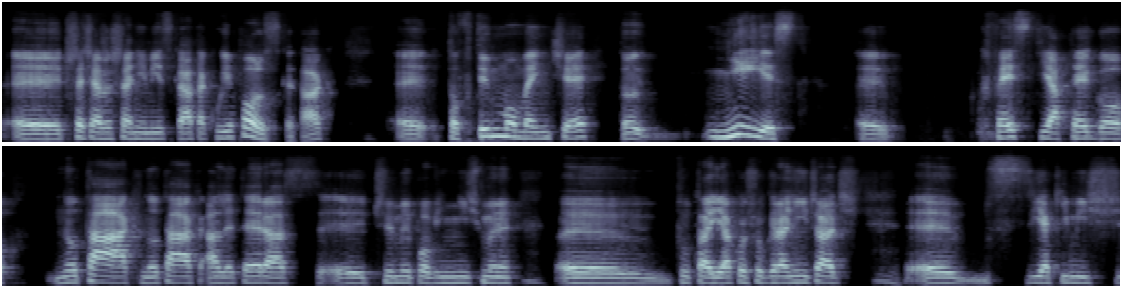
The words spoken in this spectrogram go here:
e, trzecia Rzesza Niemiecka atakuje Polskę, tak? To w tym momencie to nie jest kwestia tego, no tak, no tak, ale teraz czy my powinniśmy tutaj jakoś ograniczać z jakimiś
